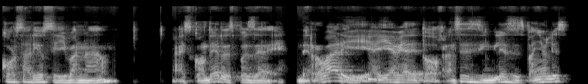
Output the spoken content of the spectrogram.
corsarios se iban a, esconder después de, robar y ahí había de todo, franceses, ingleses, españoles,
